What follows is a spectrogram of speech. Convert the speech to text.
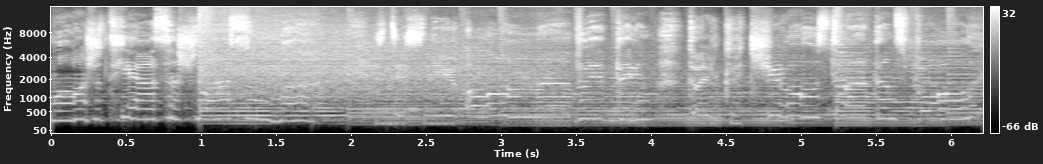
Может я сошла с ума. Здесь неоновый а дым. Только чувства, танцпол.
